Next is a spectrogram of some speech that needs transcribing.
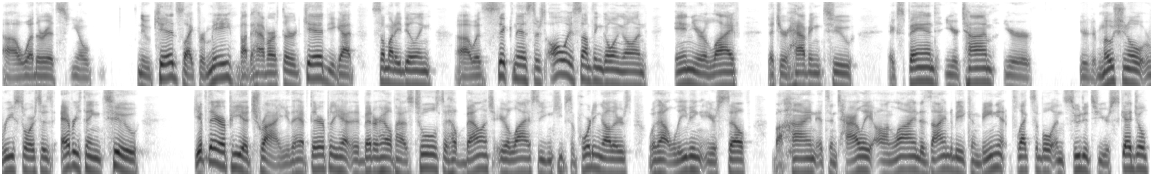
uh, whether it's, you know, new kids, like for me, about to have our third kid. You got somebody dealing uh, with sickness. There's always something going on in your life that you're having to expand your time, your your emotional resources, everything to give therapy a try. They have therapy. BetterHelp has tools to help balance your life so you can keep supporting others without leaving yourself behind. It's entirely online, designed to be convenient, flexible, and suited to your schedule.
